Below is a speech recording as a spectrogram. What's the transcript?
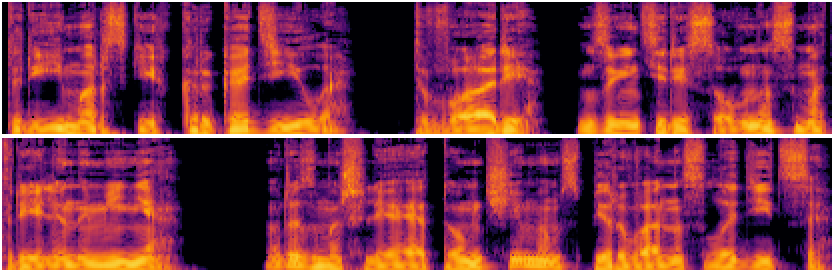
три морских крокодила. Твари заинтересованно смотрели на меня, размышляя о том, чем им сперва насладиться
